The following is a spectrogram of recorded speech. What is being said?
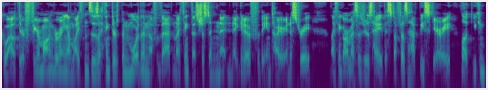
go out there fear mongering on licenses. I think there's been more than enough of that and i think that's just a net negative for the entire industry. I think our message is hey this stuff doesn't have to be scary. Look you can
